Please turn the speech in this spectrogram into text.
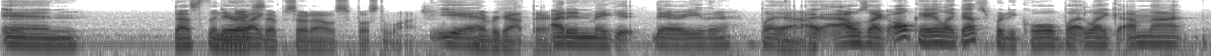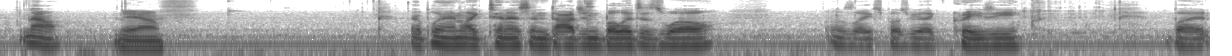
and That's the They next like- episode I was supposed to watch. Yeah. never got there. I didn't make it there either. But No. I, I was like, okay, like that's pretty cool. But like I'm not. No, yeah, they're playing like tennis and dodging bullets as well. It was like supposed to be like crazy, but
